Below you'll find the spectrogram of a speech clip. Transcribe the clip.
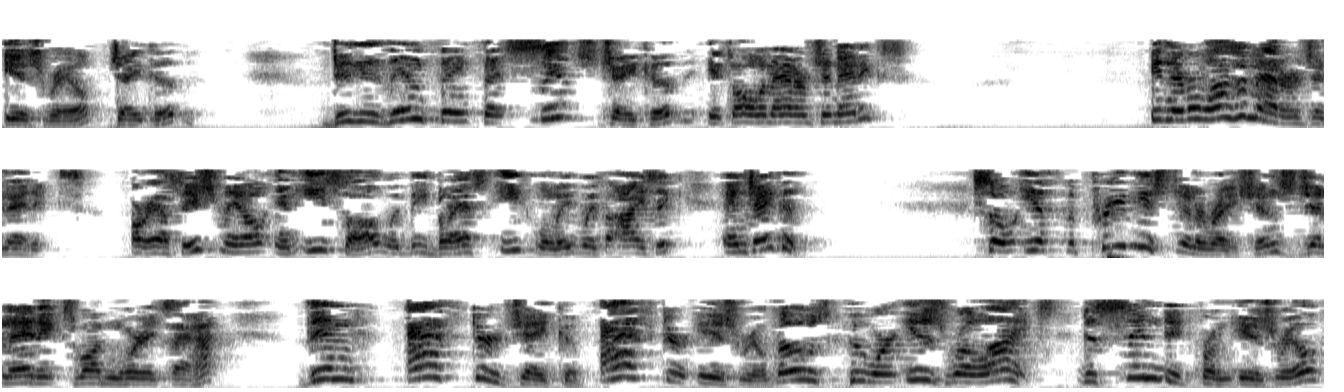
Israel, Jacob, do you then think that since Jacob, it's all a matter of genetics? It never was a matter of genetics. Or else Ishmael and Esau would be blessed equally with Isaac and Jacob. So if the previous generations, genetics wasn't where it's at, then after Jacob, after Israel, those who were Israelites, descended from Israel,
